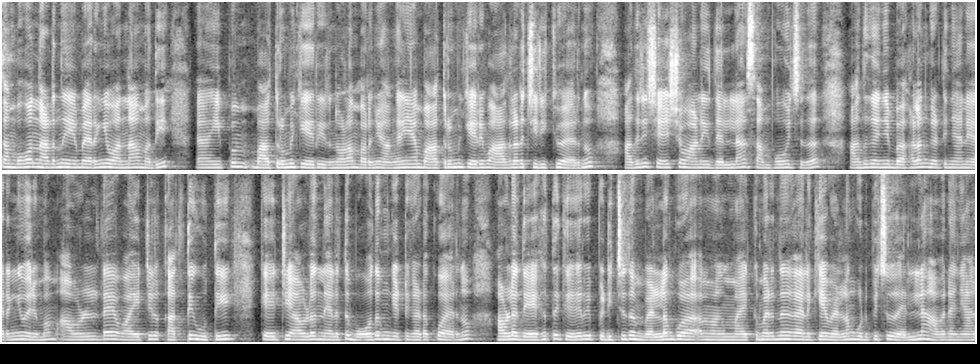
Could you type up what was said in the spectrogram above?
സംഭവം നടന്നു കഴിയുമ്പോൾ ഇറങ്ങി വന്നാൽ മതി. ഇപ്പം ബാത്റൂമിൽ കയറി ഇരുന്നോളാം പറഞ്ഞു. അങ്ങനെ ഞാൻ ബാത്റൂമിൽ കയറി വാതിലടച്ചിരിക്കുമായിരുന്നു അതിനുശേഷമാണ് ഇതെല്ലാം സംഭവിച്ചത്. അത് കഴിഞ്ഞ് ബഹളം കെട്ടി ഞാൻ ഇറങ്ങി വരുമ്പം അവളുടെ വയറ്റിൽ കത്തി കുത്തി കയറ്റി അവൾ നിലത്ത് ബോധം കെട്ടി കിടക്കുമായിരുന്നു അവളെ ദേഹത്ത് കയറി പിടിച്ചതും വെള്ളം മയക്കുമരുന്ന് കലക്കിയ വെള്ളം കുടിപ്പിച്ചതും എല്ലാം അവനെ ഞാൻ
